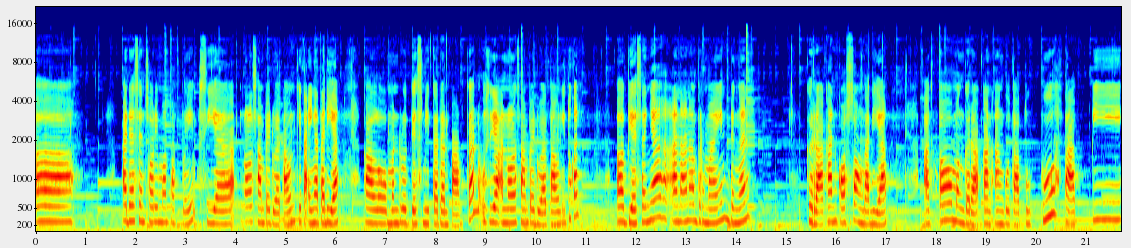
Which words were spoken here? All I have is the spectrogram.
uh, pada sensory motor play usia 0 sampai 2 tahun kita ingat tadi ya kalau menurut Desmita dan Parton usia 0 sampai 2 tahun itu kan uh, biasanya anak-anak bermain dengan gerakan kosong tadi ya atau menggerakkan anggota tubuh tapi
